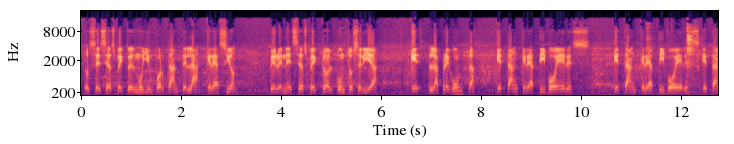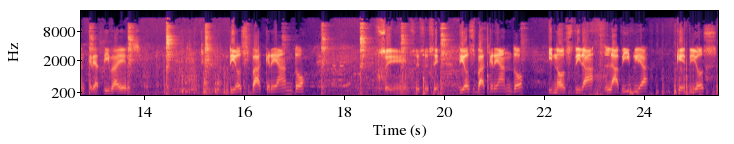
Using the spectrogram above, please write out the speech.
Entonces ese aspecto es muy importante, la creación. Pero en ese aspecto el punto sería que la pregunta, ¿qué tan creativo eres? ¿Qué tan creativo eres? ¿Qué tan creativa eres? Dios va creando Sí, sí, sí, sí. Dios va creando y nos dirá la Biblia que Dios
